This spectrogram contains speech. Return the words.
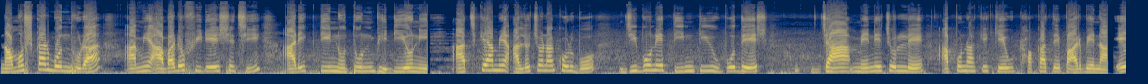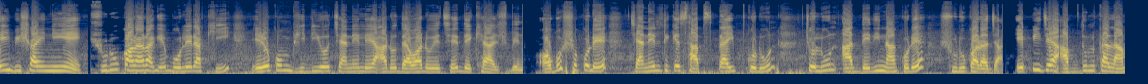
নমস্কার বন্ধুরা, আমি আবারও ফিরে এসেছি আরেকটি নতুন ভিডিও নিয়ে। আজকে আমি আলোচনা করব জীবনে তিনটি উপদেশ যা মেনে চললে আপনাকে কেউ ঠকাতে পারবে না। এই বিষয় নিয়ে শুরু করার আগে বলে রাখি, এরকম ভিডিও চ্যানেলে আরও দেওয়া রয়েছে, দেখে আসবেন। অবশ্য করে চ্যানেলটিকে সাবস্ক্রাইব করুন। চলুন আর দেরি না করে শুরু করা যাক। এপিজে আব্দুল কালাম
